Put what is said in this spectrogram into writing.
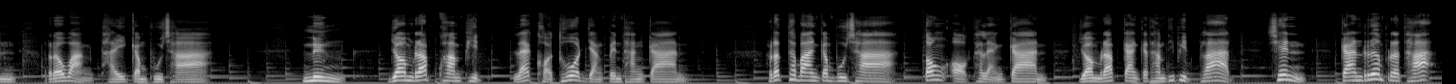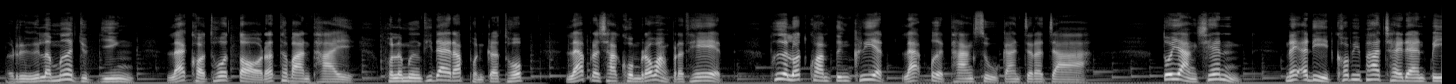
2000 ระหว่างไทยกัมพูชา 1. ยอมรับความผิดและขอโทษอย่างเป็นทางการ รัฐบาลกัมพูชาต้องออกแถลงการ ยอมรับการกระทำที่ผิดพลาด เช่น การเริ่มประทะหรือละเมิดหยุดยิง และขอโทษต่อรัฐบาลไทย พลเมืองที่ได้รับผลกระทบ และประชาคมระหว่างประเทศ เพื่อลดความตึงเครียดและเปิดทางสู่การเจรจา ตัวอย่างเช่น ในอดีตข้อพิพาทชายแดนปี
